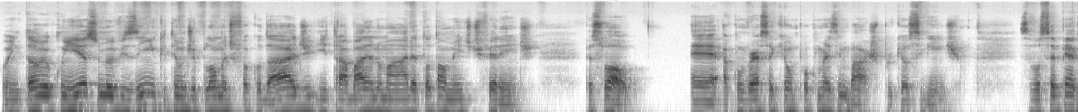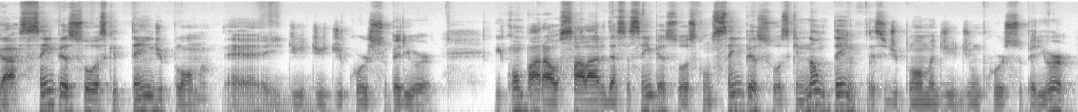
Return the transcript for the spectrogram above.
Ou então eu conheço meu vizinho que tem um diploma de faculdade e trabalha numa área totalmente diferente. Pessoal, é, a conversa aqui é um pouco mais embaixo, porque é o seguinte: se você pegar 100 pessoas que têm diploma é, de, de, de curso superior e comparar o salário dessas 100 pessoas com 100 pessoas que não têm esse diploma de, de um curso superior,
